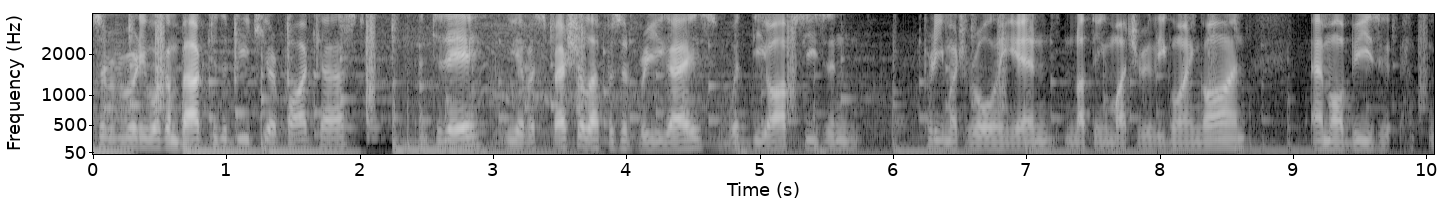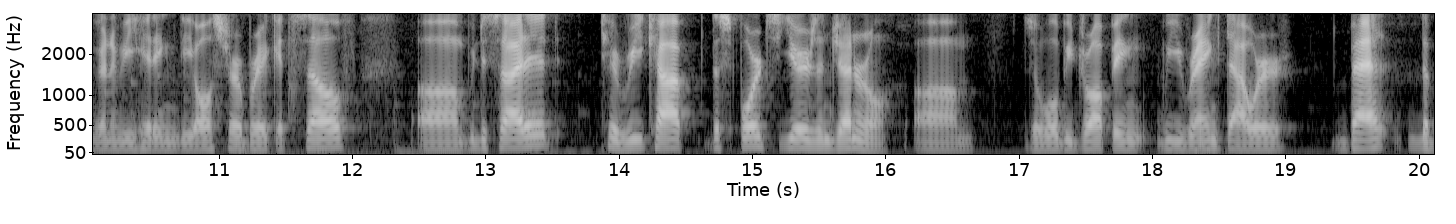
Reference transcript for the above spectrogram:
What's up, everybody? Welcome back to the BTR podcast. And today we have a special episode for you guys with the off season pretty much rolling in, nothing much really going on. MLB's going to be hitting the All Star break itself. Um, we decided to recap the sports years in general. Um, so we'll be dropping. We ranked our best, the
